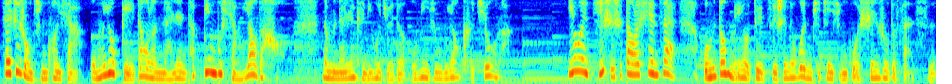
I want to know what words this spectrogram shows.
在这种情况下，我们又给到了男人他并不想要的好，那么男人肯定会觉得我们已经无药可救了。因为即使是到了现在，我们都没有对自身的问题进行过深入的反思。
